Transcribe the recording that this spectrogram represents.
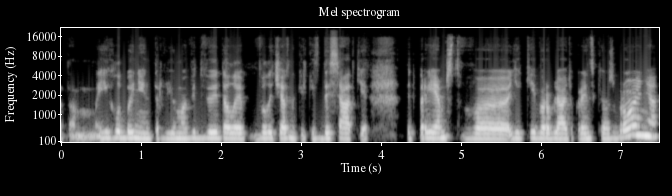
е, там і глибинні інтерв'ю. Ми відвідали величезну кількість десятки підприємств, які виробляють українське озброєння.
